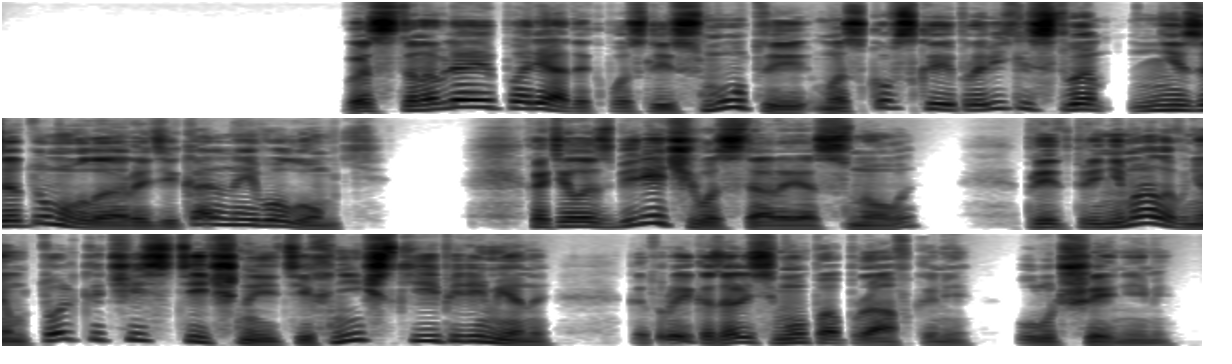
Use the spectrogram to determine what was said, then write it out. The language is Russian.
Восстановляя порядок после смуты, московское правительство не задумывало радикальной его ломки. Хотело сберечь его старые основы, предпринимало в нем только частичные технические перемены, которые казались ему поправками, улучшениями.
